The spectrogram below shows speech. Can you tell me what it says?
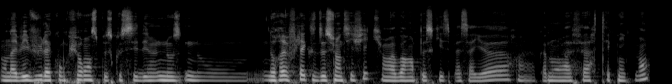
on avait vu la concurrence parce que c'est nos, réflexes de scientifiques. On va voir un peu ce qui se passe ailleurs, euh, comment on va faire techniquement.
